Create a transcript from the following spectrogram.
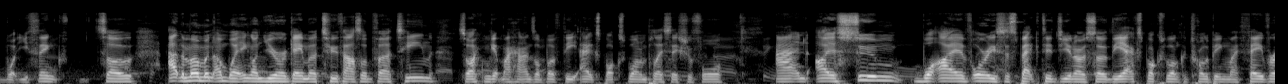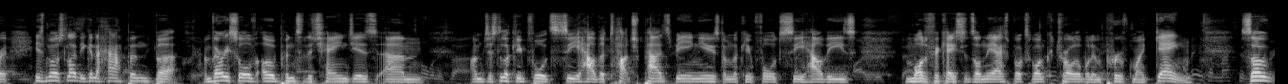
what you think. So, at the moment, I'm waiting on Eurogamer 2013, so I can get my hands on both the Xbox One and PlayStation 4 and I assume what I have already suspected, you know, so the Xbox One controller being my favorite is most likely going to happen, but I'm very sort of open to the changes. Um, I'm just looking forward to see how the touchpad's being used. I'm looking forward to see how these modifications on the Xbox One controller will improve my game. So,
